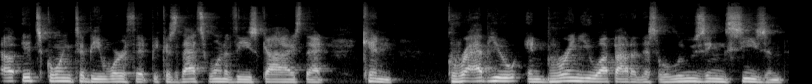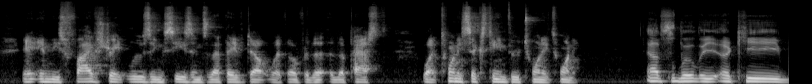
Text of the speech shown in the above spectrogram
uh, it's going to be worth it because that's one of these guys that can grab you and bring you up out of this losing season in, in, these five straight losing seasons that they've dealt with over the the past what 2016 through 2020 absolutely a key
